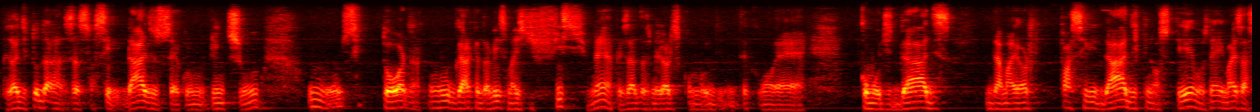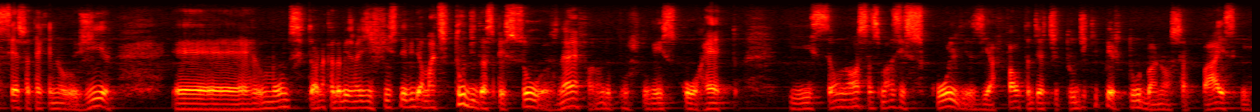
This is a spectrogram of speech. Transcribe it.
Apesar de todas as facilidades do século XXI, o mundo se torna um lugar cada vez mais difícil, né? apesar das melhores é, comodidades, da maior facilidade que nós temos né? e mais acesso à tecnologia, é, o mundo se torna cada vez mais difícil devido à atitude das pessoas, né? falando português correto. E são nossas más escolhas e a falta de atitude que perturba a nossa paz, que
